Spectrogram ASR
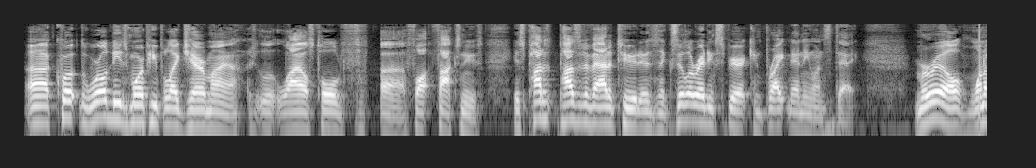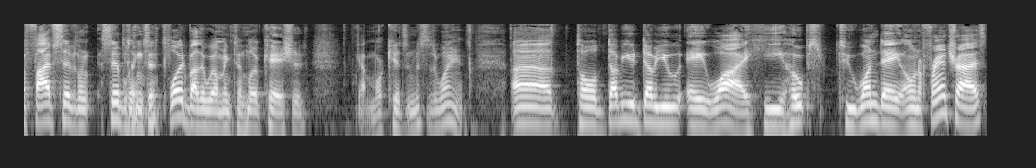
Uh, quote: The world needs more people like Jeremiah. Lyles told uh, Fox News. His po- positive attitude and his exhilarating spirit can brighten anyone's day. Muriel, one of five sibling- siblings employed by the Wilmington location, got more kids than Mrs. Wayans, uh, told WWAY he hopes to one day own a franchise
